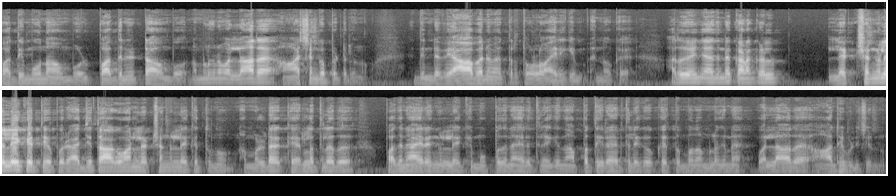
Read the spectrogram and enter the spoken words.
പതിമൂന്നാവുമ്പോൾ പതിനെട്ടാവുമ്പോൾ നമ്മളിങ്ങനെ വല്ലാതെ ആശങ്കപ്പെട്ടിരുന്നു. ഇതിന്റെ വ്യാപനം എത്രത്തോളമായിരിക്കും എന്നൊക്കെ. അത് കഴിഞ്ഞ് അതിന്റെ കണക്കുകൾ ലക്ഷങ്ങളിലേക്ക് എത്തിയപ്പോൾ രാജ്യത്താകമാനം ലക്ഷങ്ങളിലേക്ക് എത്തുന്നു. നമ്മളുടെ കേരളത്തിലത് പതിനായിരങ്ങളിലേക്ക് മുപ്പതിനായിരത്തിലേക്ക് നാൽപ്പത്തിരായിരത്തിലേക്കൊക്കെ എത്തുമ്പോൾ നമ്മളിങ്ങനെ വല്ലാതെ ആധി പിടിച്ചിരുന്നു.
